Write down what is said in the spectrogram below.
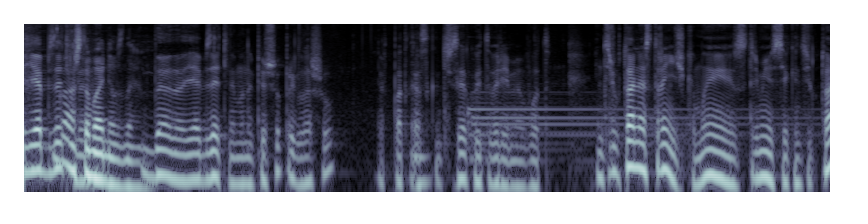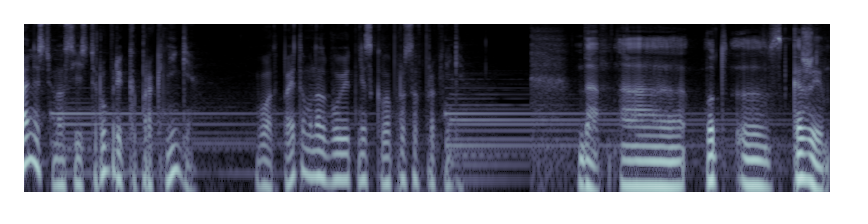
я обязательно... Ну, что мы о нем знаем. Да, да, я обязательно ему напишу, приглашу в подкаст через какое-то время. Вот. Интеллектуальная страничка. Мы стремимся к интеллектуальности. У нас есть рубрика про книги. Вот, поэтому у нас будет несколько вопросов про книги. Да. а, Вот э, скажи,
